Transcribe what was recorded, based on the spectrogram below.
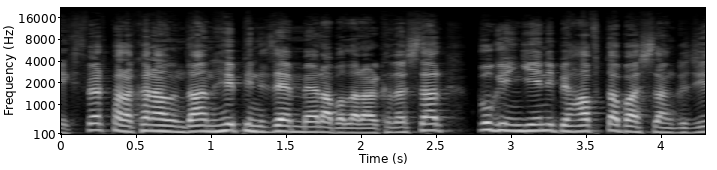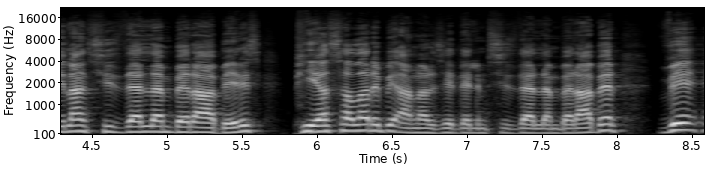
Expert Para kanalından hepinize merhabalar arkadaşlar. Bugün yeni bir hafta başlangıcıyla sizlerle beraberiz. Piyasaları bir analiz edelim sizlerle beraber ve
